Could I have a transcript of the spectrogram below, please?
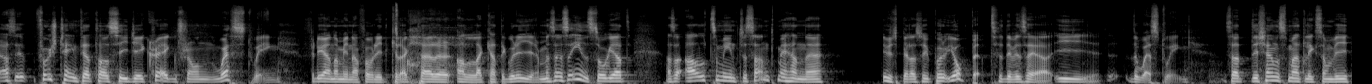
alltså, först tänkte jag ta CJ Craig från West Wing. För det är en av mina favoritkaraktärer alla kategorier. Men sen så insåg jag att alltså, allt som är intressant med henne utspelar sig på jobbet. Det vill säga i The West Wing. Så att det känns som att liksom vi,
